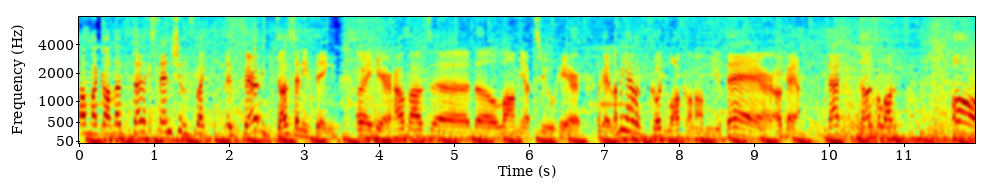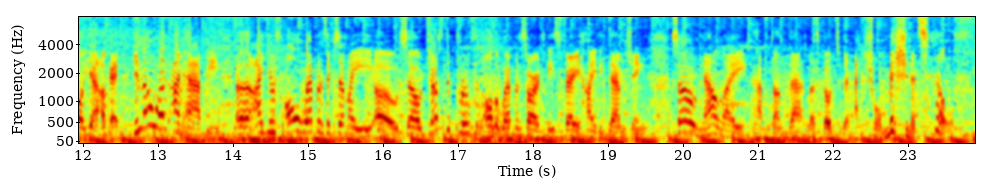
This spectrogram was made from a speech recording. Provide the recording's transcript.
Oh my god, that, that extension's like, it barely does anything. Okay, here, how about uh, the Lamia 2 here? Okay, let me have a good lock on on you. There, okay, that does a lot of Oh, yeah, okay. You know what? I'm happy. Uh, I used all weapons except my EO, so just to prove that all the weapons are at least very highly damaging. So now that I have done that, let's go to the actual mission itself.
